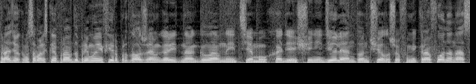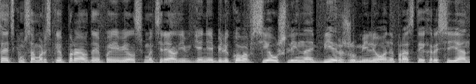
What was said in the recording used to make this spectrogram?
Радио «Комсомольская правда», прямой эфир. Продолжаем говорить на главные темы уходящей недели. Антон Челышев у микрофона. На сайте «Комсомольской правды» появился материал Евгения Белякова. Все ушли на биржу. Миллионы простых россиян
